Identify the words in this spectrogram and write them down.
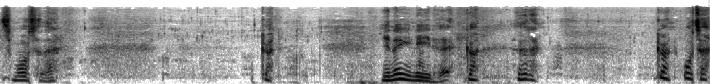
Some water there. Go on. You know you need it. Go on. Over there. Go on, water.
